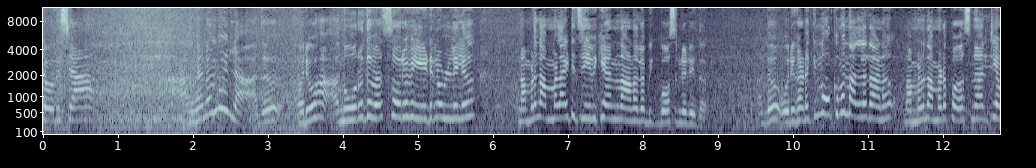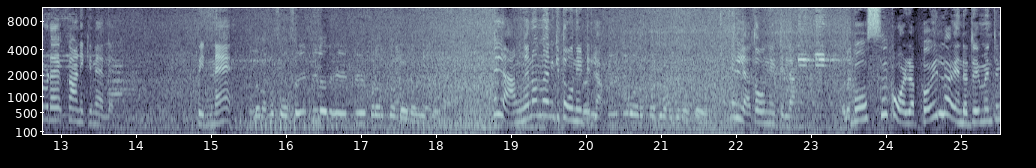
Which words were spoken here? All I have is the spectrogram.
ചോദിച്ചാ അങ്ങനൊന്നുമില്ല. അത് ഒരു നൂറ് ദിവസം ഒരു വീടിനുള്ളിൽ നമ്മൾ നമ്മളായിട്ട് ജീവിക്കുക എന്നതാണല്ലോ ബിഗ് ബോസിന്റെ ഒരു ഇത്. അത് ഒരു കണക്കിന് നോക്കുമ്പോൾ നല്ലതാണ്. നമ്മൾ നമ്മുടെ പേഴ്സണാലിറ്റി അവിടെ കാണിക്കുന്നതല്ലേ. പിന്നെ ഇല്ല അങ്ങനൊന്നും എനിക്ക് തോന്നിയിട്ടില്ല. ഇല്ല തോന്നിയിട്ടില്ല. ബോസ് കുഴപ്പമില്ല എന്റർടൈൻമെന്റ്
